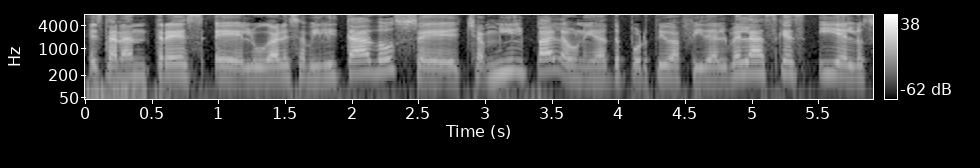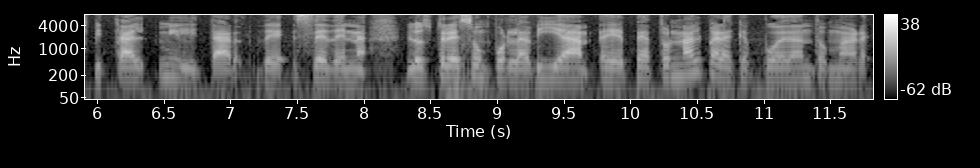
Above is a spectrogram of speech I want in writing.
Estarán tres eh, lugares habilitados, eh, Chamilpa, la Unidad Deportiva Fidel Velázquez y el Hospital Militar de Sedena. Los tres son por la vía peatonal para que puedan tomar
